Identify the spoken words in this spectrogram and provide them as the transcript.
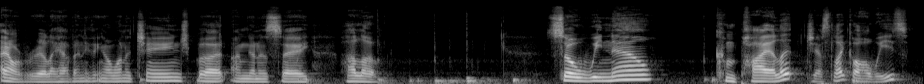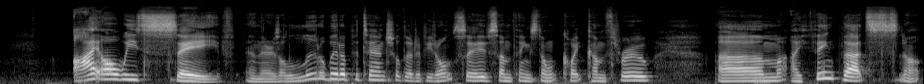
I don't really have anything I want to change, but I'm going to say hello. So we now compile it, just like always. I always save, and there's a little bit of potential that if you don't save, some things don't quite come through. Um, I think that's, no,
